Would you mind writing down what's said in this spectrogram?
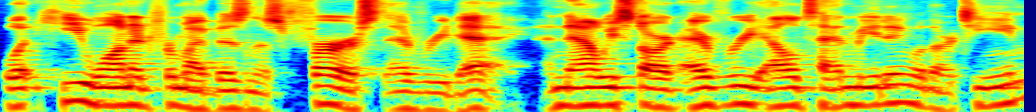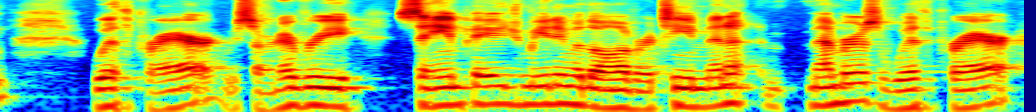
what he wanted for my business first every day. And now we start every L10 meeting with our team with prayer. We start every same page meeting with all of our team minute members with prayer.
